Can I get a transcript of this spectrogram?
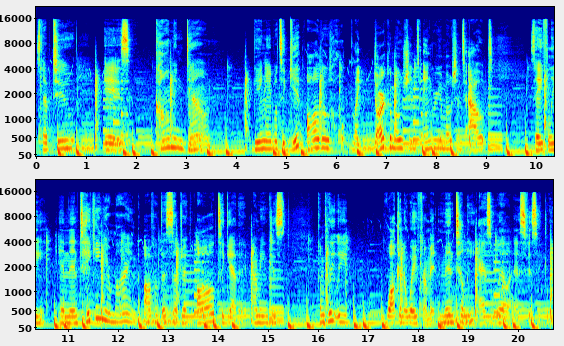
Step two is calming down, being able to get all those like dark emotions, angry emotions out safely, and then taking your mind off of the subject altogether. I mean, just completely walking away from it mentally as well as physically.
